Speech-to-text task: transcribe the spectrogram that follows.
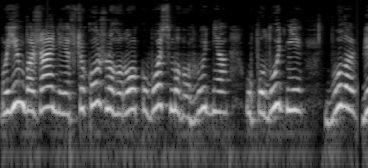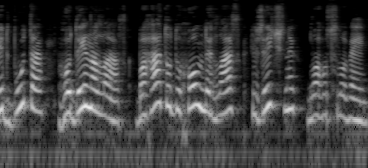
Моїм бажанням, що кожного року, 8 грудня, у полудні, була відбута година ласк, багато духовних ласк, фізичних благословень,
